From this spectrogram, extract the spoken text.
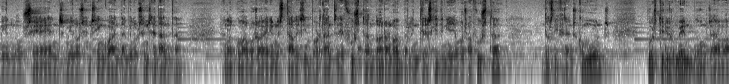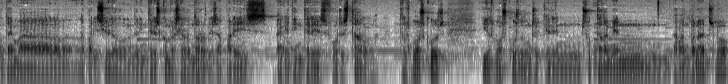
1900, 1950, 1970, en el qual doncs, va haver unes tales importants de fusta a Andorra, no? per l'interès que tenia llavors la fusta, dels diferents comuns. Posteriorment, doncs, amb el tema, l'aparició de l'interès comercial d'Andorra, desapareix aquest interès forestal dels boscos i els boscos doncs, queden sobtadament abandonats. No?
